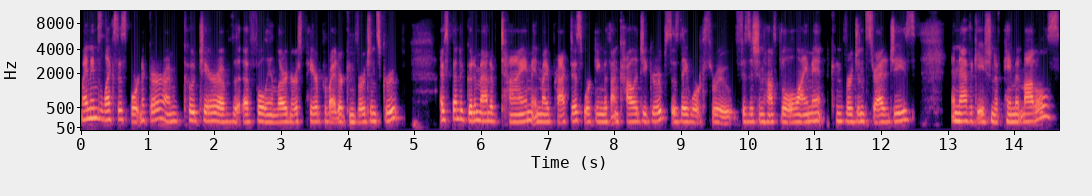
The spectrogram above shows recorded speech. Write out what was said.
My name is Alexis Bortnicker. I'm co-chair of the of Foley and Lardner's Payer Provider Convergence Group. I've spent a good amount of time in my practice working with oncology groups as they work through physician hospital alignment, convergence strategies, and navigation of payment models.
